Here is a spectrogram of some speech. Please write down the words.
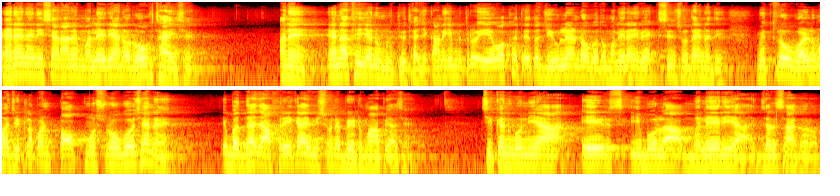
એને એની સેનાને મલેરિયાનો રોગ થાય છે અને એનાથી જ એનું મૃત્યુ થાય છે. કારણ કે મિત્રો, એ વખતે તો જીવલેણ રોગ હતો, મલેરિયાની વેક્સિન શોધાઈ નથી. મિત્રો વર્લ્ડમાં જેટલા પણ ટોપ મોસ્ટ રોગો છે ને, એ બધા જ આફ્રિકાએ વિશ્વને ભેટમાં આપ્યા છે. ચિકનગુનિયા એડ્સ ઇબોલા મલેરિયા જલસા કરો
